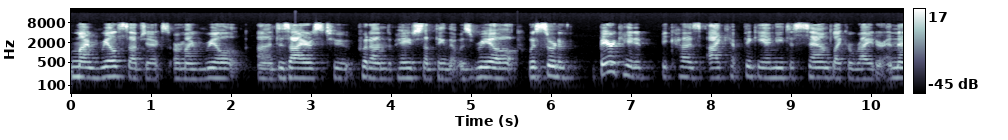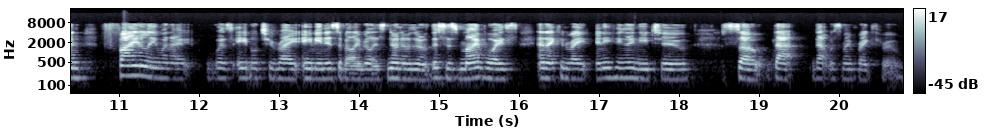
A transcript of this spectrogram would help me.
my real subjects or my real uh, desires to put on the page something that was real was sort of barricaded because I kept thinking I need to sound like a writer. And then finally, when I was able to write Amy and Isabel, I realized no, no, no, this is my voice, and I can write anything I need to. So that that was my breakthrough.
